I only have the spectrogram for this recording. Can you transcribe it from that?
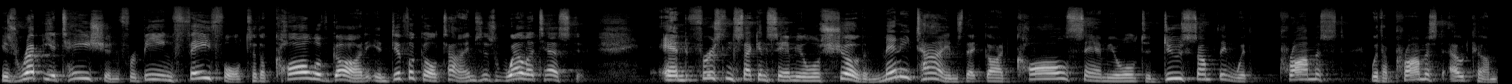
His reputation for being faithful to the call of God in difficult times is well attested. And 1st and 2nd Samuel show the many times that God calls Samuel to do something with promised with a promised outcome,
